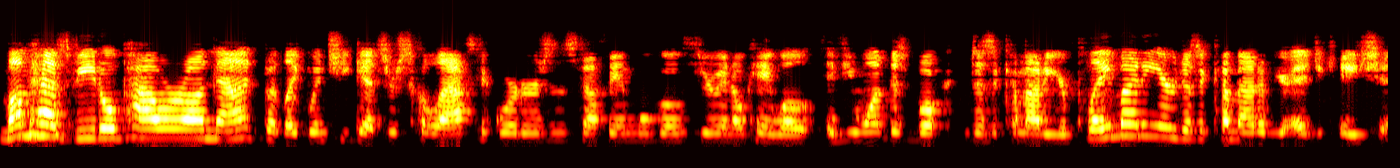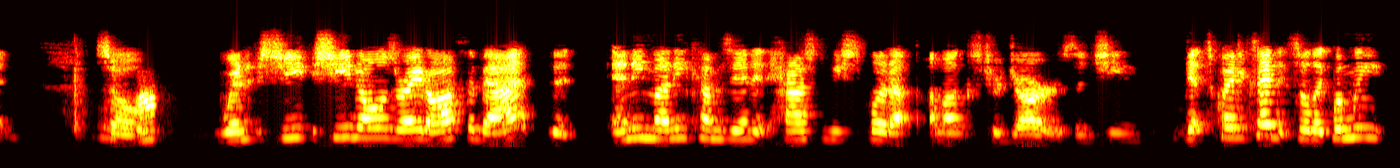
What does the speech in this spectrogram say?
mom has veto power on that, but like when she gets her scholastic orders and stuff in, we'll go through and okay, well, if you want this book, does it come out of your play money or does it come out of your education? So when she she knows right off the bat that any money comes in, it has to be split up amongst her jars, and she gets quite excited. So like when we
